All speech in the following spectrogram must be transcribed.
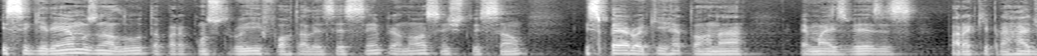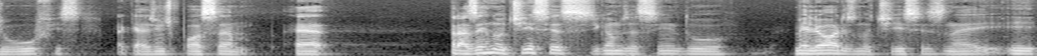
e seguiremos na luta para construir e fortalecer sempre a nossa instituição. Espero aqui retornar é, mais vezes para aqui para a Rádio UFES, para que a gente possa é, trazer notícias, digamos assim, do melhores notícias, né, e,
